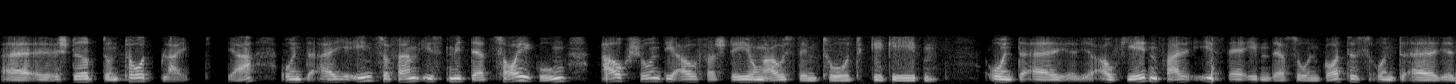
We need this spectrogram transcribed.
äh, stirbt und tot bleibt. Ja, und äh, insofern ist mit der Zeugung auch schon die Auferstehung aus dem Tod gegeben. Und äh, auf jeden Fall ist er eben der Sohn Gottes und äh,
